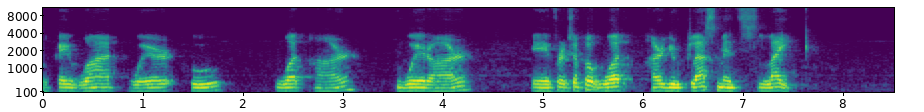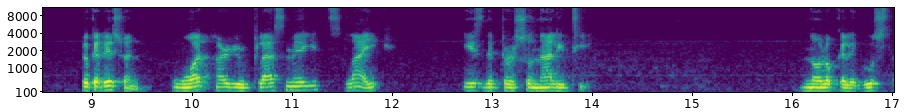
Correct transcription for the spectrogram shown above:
Okay, what, where, who, what are, where are. Uh, for example, what are your classmates like? Look at this one. What are your classmates like is the personality. No lo que le gusta,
